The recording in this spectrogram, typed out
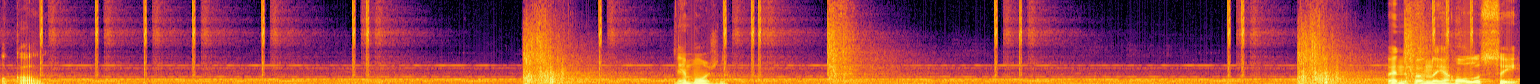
Локал. Не можна. Це, напевно, я голоси.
